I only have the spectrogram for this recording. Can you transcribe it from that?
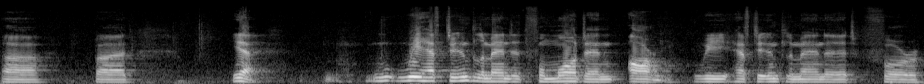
Uh, but yeah, we have to implement it for more than ARM. We have to implement it for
